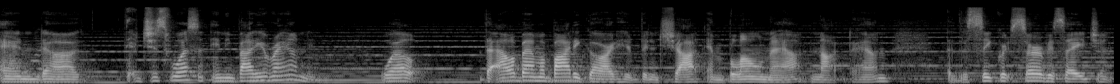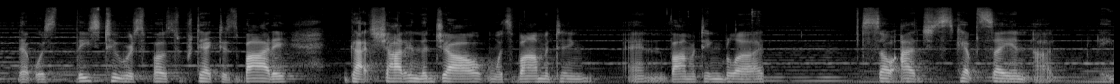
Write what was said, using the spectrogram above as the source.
And uh, there just wasn't anybody around him. Well, The Alabama bodyguard had been shot and blown out, knocked down. The Secret Service agent that was, these two were supposed to protect his body, got shot in the jaw and was vomiting and vomiting blood. So I just kept saying, uh, he,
